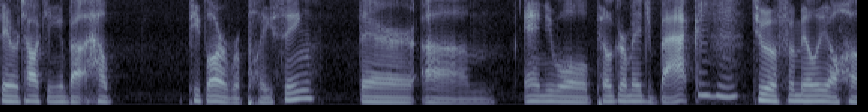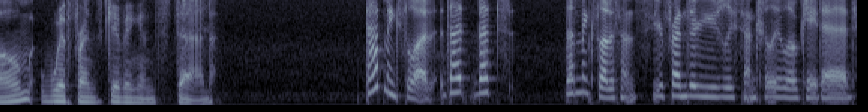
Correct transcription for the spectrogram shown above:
they were talking about how people are replacing their um, annual pilgrimage back Mm-hmm. to a familial home with Friendsgiving instead. That makes a lot. That that's that makes a lot of sense. Your friends are usually centrally located.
